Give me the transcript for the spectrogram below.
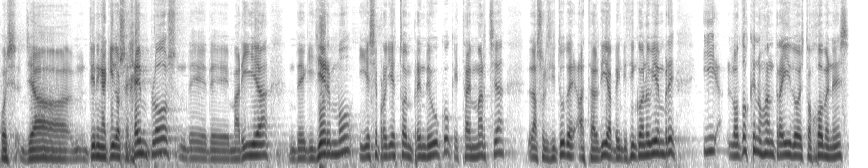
pues ya tienen aquí dos ejemplos de, María, de Guillermo y ese proyecto Emprende UCO que está en marcha, la solicitud hasta el día 25 de noviembre y los dos que nos han traído estos jóvenes,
